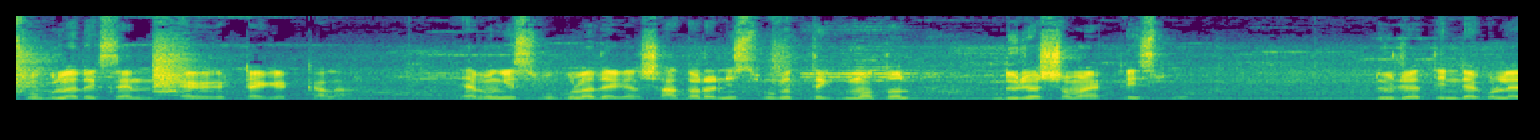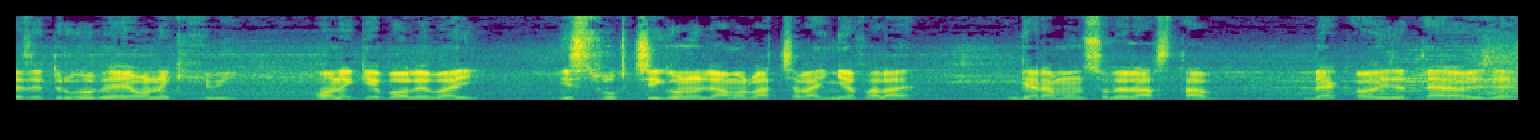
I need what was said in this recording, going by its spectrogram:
স্পুকগুলো দেখছেন, এক একটা এক এক কালার এবং স্পুকগুলো দেখেন, সাধারণ স্পুকের থেকে মতন দুইটার সময় একটা স্পুক। দুইটা, তিনটা করলে যেটুকু হবে, অনেক হেভি অনেকে বলে, ভাই স্পুক চিকন হলে আমার বাচ্চা ভাঙ্গিয়া ফেলায়। গ্রাম অঞ্চলের রাস্তা ব্যাকা হয়ে যায়, তেরা হয়ে যায়।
